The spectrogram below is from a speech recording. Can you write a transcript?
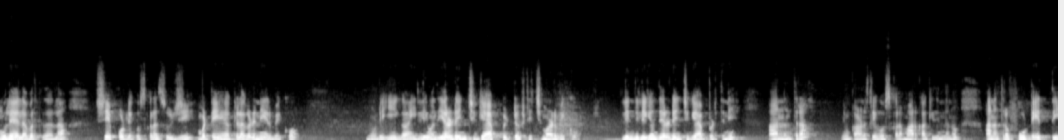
ಮೂಲೆ ಎಲ್ಲ ಬರ್ತದಲ್ಲ ಶೇಪ್ ಕೊಡಲಿಕ್ಕೋಸ್ಕರ ಸೂಜಿ ಬಟ್ಟೆಯ ಕೆಳಗಡೆನೇ ಇರಬೇಕು. ನೋಡಿ, ಈಗ ಇಲ್ಲಿ ಒಂದು ಎರಡು ಇಂಚ್ ಗ್ಯಾಪ್ ಬಿಟ್ಟು ಸ್ಟಿಚ್ ಮಾಡಬೇಕು. ಇಲ್ಲಿಂದ ಇಲ್ಲಿಗೆ ಒಂದು ಎರಡು ಇಂಚ್ ಗ್ಯಾಪ್ ಬಿಡ್ತೀನಿ. ಆನಂತರ ನಿಮ್ಗೆ ಕಾಣಿಸ್ಲಿಕ್ಕೋಸ್ಕರ ಮಾರ್ಕ್ ಹಾಕಿದ್ದೀನಿ ನಾನು. ಆನಂತರ ಫೂಟ್ ಎತ್ತಿ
